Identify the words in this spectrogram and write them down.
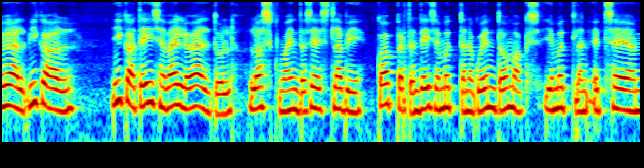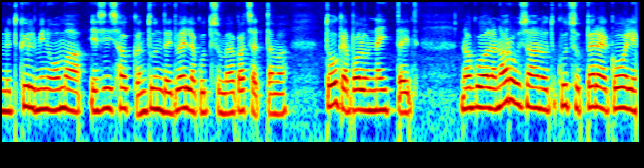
öel-, igal iga teise väljaöeldul laskma enda seest läbi, kaaperdan teise mõtte nagu enda omaks ja mõtlen, et see on nüüd küll minu oma ja siis hakkan tundeid välja kutsuma ja katsetama. tooge palun näiteid. Nagu olen aru saanud, kutsub perekooli,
